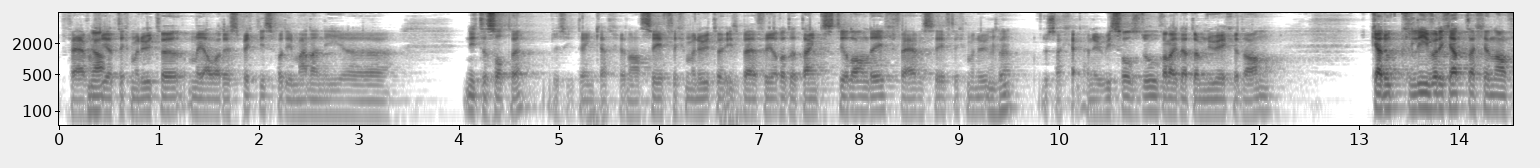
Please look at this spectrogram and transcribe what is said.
45 minuten, met alle respect, is voor die mannen niet, eh, niet te zot. Hè. Dus ik denk dat je na 70 minuten is bij velen de tank stilaan leeg, 75 minuten. Dus dat je dan nu wissels doet, gelijk dat hem nu heeft gedaan. Ik had ook liever gehad dat je na 4-0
